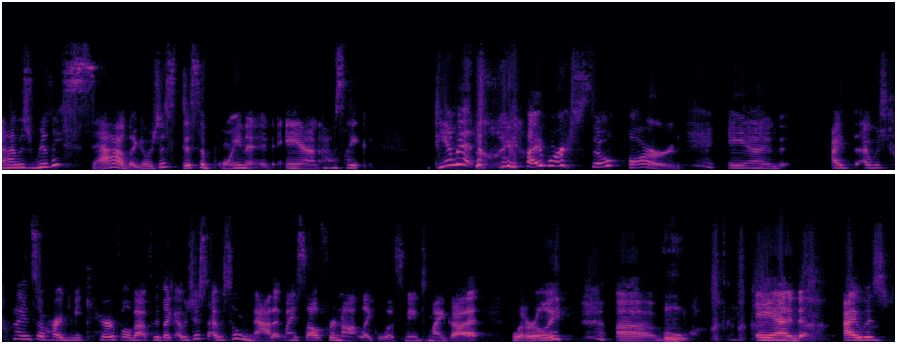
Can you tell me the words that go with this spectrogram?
and I was really sad. Like I was just disappointed. And I was like, damn it. Like I worked so hard and I, I was trying so hard to be careful about food. Like I was just, I was so mad at myself for not like listening to my gut, literally. Um, Ooh. and I was,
